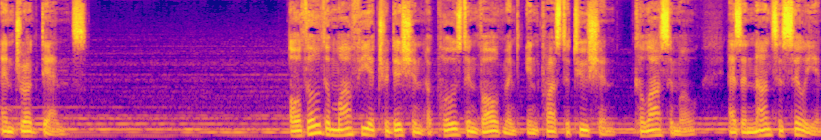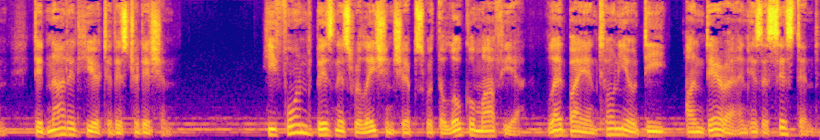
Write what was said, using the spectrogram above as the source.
and drug dens. Although the mafia tradition opposed involvement in prostitution, Colosimo, as a non-Sicilian, did not adhere to this tradition. He formed business relationships with the local mafia, led by Antonio di Andera and his assistant,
